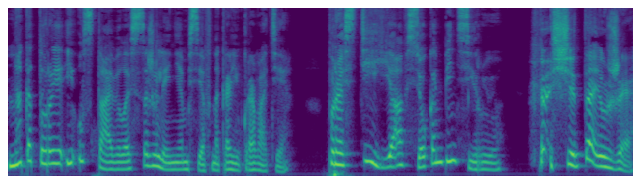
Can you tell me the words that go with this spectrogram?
на которые и уставилась, с сожалением сев на краю кровати. «Прости, я все компенсирую». «Считай уже!»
